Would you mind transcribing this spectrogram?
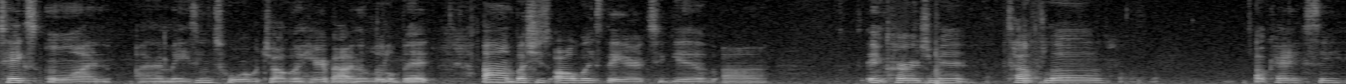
takes on an amazing tour, which y'all gonna hear about in a little bit. Um, but she's always there to give uh, encouragement, tough love. Okay, see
